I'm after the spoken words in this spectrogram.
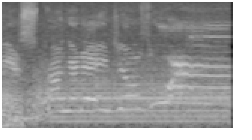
She has sprung an angel's word!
